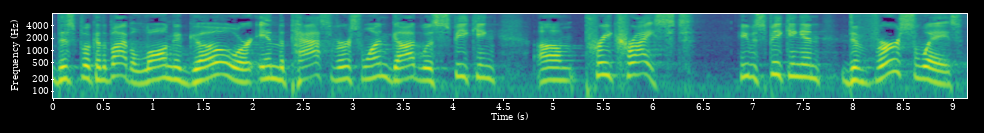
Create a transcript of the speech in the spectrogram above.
this book of the Bible. Long ago or in the past, verse 1, God was speaking um, pre Christ. He was speaking in diverse ways,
